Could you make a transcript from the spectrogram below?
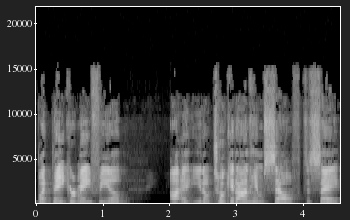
but Baker Mayfield, I, you know, took it on himself to say,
